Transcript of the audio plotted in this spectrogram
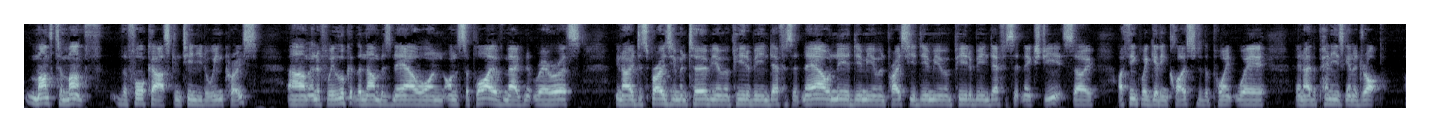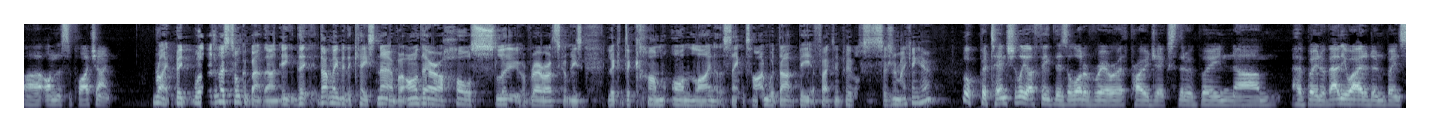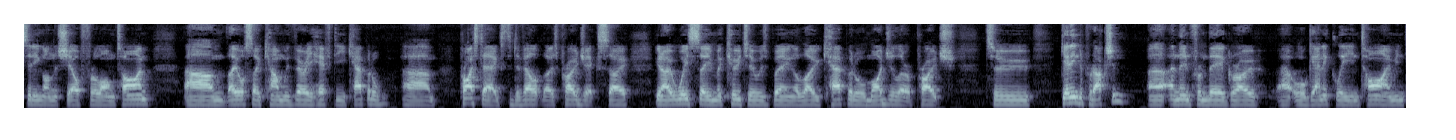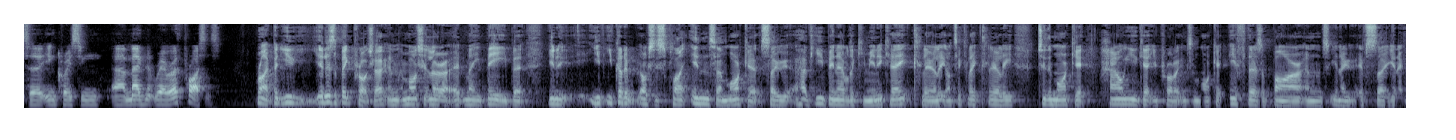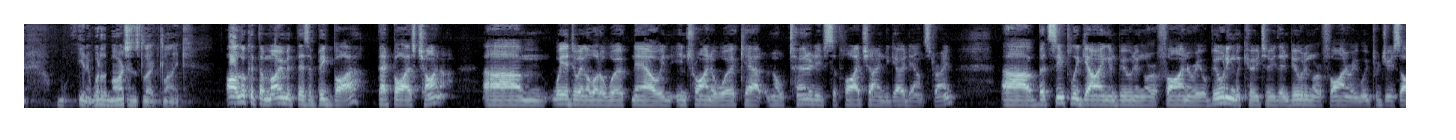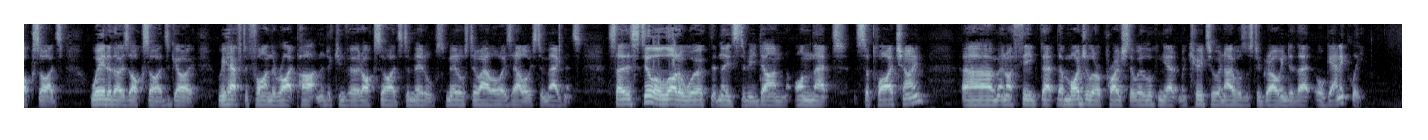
month to month, the forecasts continue to increase. Um, and if we look at the numbers now on, on the supply of magnet rare earths, you know, dysprosium and terbium appear to be in deficit now, and neodymium and praseodymium appear to be in deficit next year. So I think we're getting closer to the point where, you know, the penny is going to drop uh, on the supply chain. Right, but well, let's talk about that. that may be the case now, but are there a whole slew of rare earths companies looking to come online at the same time? Would that be affecting people's decision making here? Look, potentially, I think there's a lot of rare earth projects that have been um, have been evaluated and been sitting on the shelf for a long time. Um, they also come with very hefty capital um, price tags to develop those projects. So, you know, we see Makuutu as being a low capital modular approach to get into production uh, and then from there grow uh, organically in time into increasing uh, magnet rare earth prices. Right, but you, it is a big project, and modular it may be, but you know you've, you've, got to obviously supply into market. So, have you been able to communicate clearly, articulate clearly to the market how you get your product into market, if there's a bar, and you know, if so, you know, you know, what do the margins look like? Oh, look, at the moment, there's a big buyer. That buys China. Um, we're doing a lot of work now in, in trying to work out an alternative supply chain to go downstream. Uh, but simply going and building a refinery or building Makuutu, then building a refinery, we produce oxides. Where do those oxides go? We have to find the right partner to convert oxides to metals, metals to alloys, alloys to magnets. So there's still a lot of work that needs to be done on that supply chain. Um, and I think that the modular approach that we're looking at at Makuutu enables us to grow into that organically.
